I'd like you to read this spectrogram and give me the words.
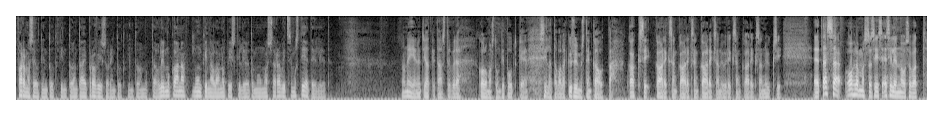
farmaseutin tutkintoon tai provisorin tutkintoon, mutta oli mukana munkin alan opiskelijoita, muun muassa ravitsemustieteilijöitä. No niin, ja nyt jatketaan sitten vielä kolmas tunti putkeen sillä tavalla kysymysten kautta. 2 8 8 8 9 8 1. Tässä ohjelmassa siis esille nousevat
